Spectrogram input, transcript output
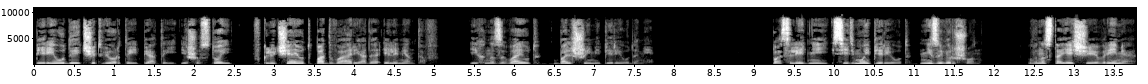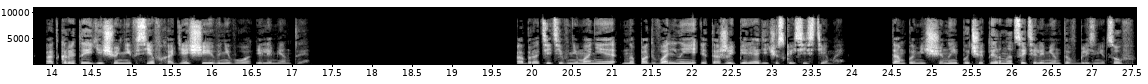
Периоды 4, 5 и 6 включают по два ряда элементов. Их называют большими периодами. Последний, седьмой период, не завершен. В настоящее время открыты еще не все входящие в него элементы. Обратите внимание на подвальные этажи периодической системы. Там помещены по 14 элементов-близнецов,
